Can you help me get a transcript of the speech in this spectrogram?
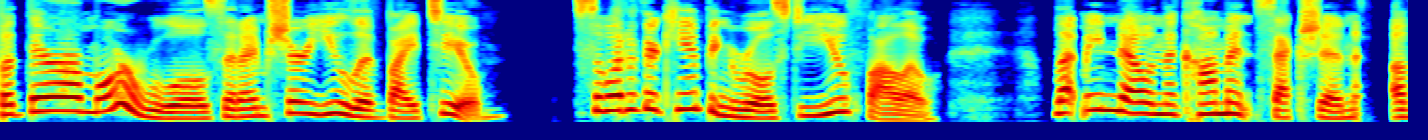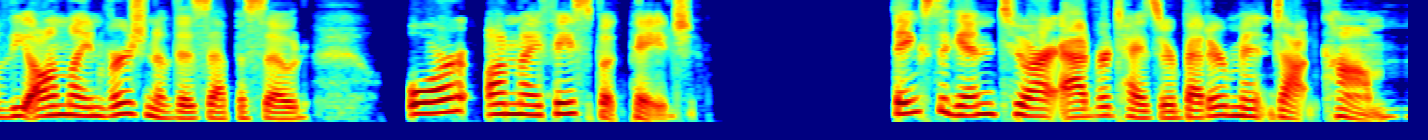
but there are more rules that I'm sure you live by too. So, what other camping rules do you follow? Let me know in the comments section of the online version of this episode or on my Facebook page. Thanks again to our advertiser, Betterment.com.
